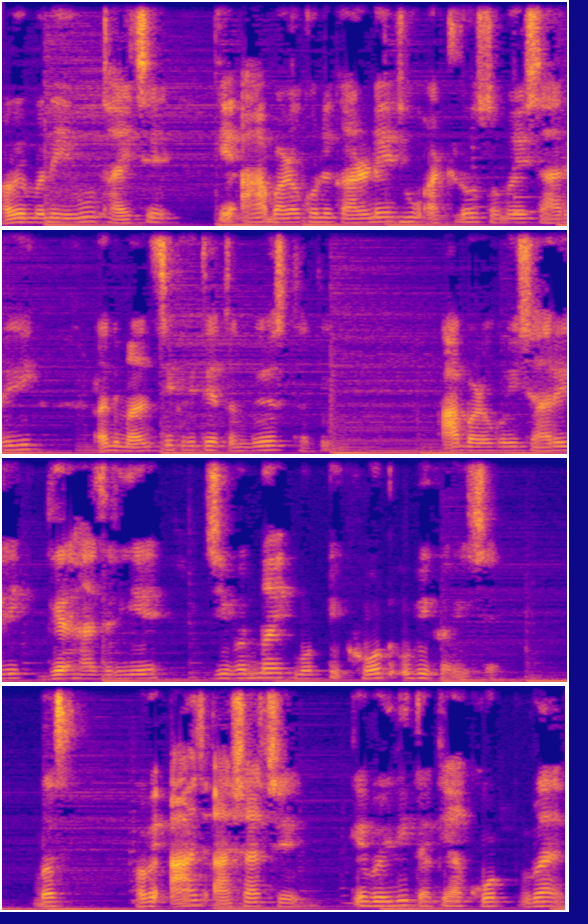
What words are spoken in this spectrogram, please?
હવે મને એવું થાય છે કે આ બાળકોને કારણે જ હું આટલો સમય શારીરિક અને માનસિક રીતે તંદુરસ્ત હતી. આ બાળકોની શારીરિક ગેરહાજરીએ જીવનમાં એક મોટી ખોટ ઊભી કરી છે. બસ, હવે આ જ આશા છે કે વહેલી તકે આ ખોટ પૂરાય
